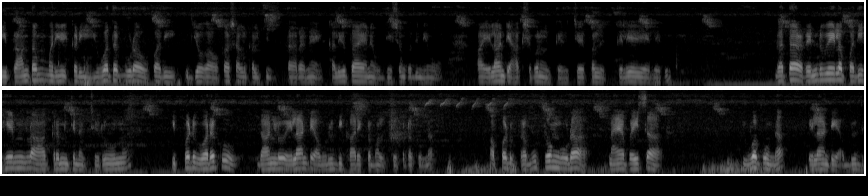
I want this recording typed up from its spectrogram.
ఈ ప్రాంతం మరియు ఇక్కడి యువతకు కూడా ఉపాధి ఉద్యోగ అవకాశాలు కల్పిస్తారనే కలుగుతాయనే ఉద్దేశం కొద్ది మేము ఆ ఎలాంటి ఆక్షేపణలు తె- చెప్పలే తెలియజేయలేదు. గత రెండు వేల పదిహేనులో ఆక్రమించిన చెరువును ఇప్పటి వరకు దానిలో ఎలాంటి అభివృద్ధి కార్యక్రమాలు చేపట్టకుండా అప్పటి ప్రభుత్వం కూడా నయా పైసా ఇవ్వకుండా ఎలాంటి అభివృద్ధి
